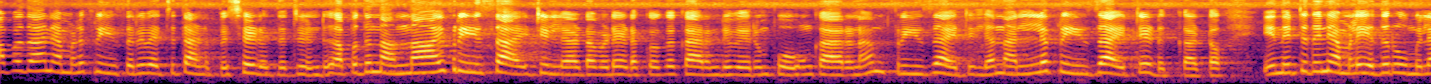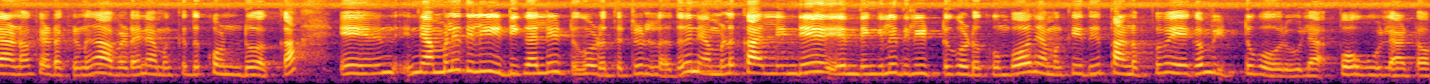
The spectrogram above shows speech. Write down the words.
അപ്പോൾ ഇതാ നമ്മൾ ഫ്രീസറിൽ വെച്ച് തണുപ്പിച്ചെടുത്തിട്ടുണ്ട്. അപ്പോൾ ഇത് നന്നായി ഫ്രീസ് ആയിട്ടില്ല കേട്ടോ. അവിടെ ഇടയ്ക്കൊക്കെ കറണ്ട് വരും പോവും. കാരണം ഫ്രീസ് ആയിട്ടില്ല. നല്ല ഫ്രീസ് ആയിട്ട് എടുക്കുക കേട്ടോ. എന്നിട്ട് ഇത് നമ്മൾ ഏത് റൂമിലാണോ കിടക്കുന്നത് അവിടെ നമുക്കിത് കൊണ്ടുവെക്കാം. നമ്മളിതിൽ ഇടികല്ല് ഇട്ട് കൊടുത്തിട്ടുള്ളത് നമ്മൾ കല്ലിന്റെ എന്തെങ്കിലും ഇതിൽ ഇട്ട് കൊടുക്കുമ്പോൾ നമുക്കിത് തണുപ്പ് വേഗം വിട്ടു പോരൂല പോകൂല കേട്ടോ.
